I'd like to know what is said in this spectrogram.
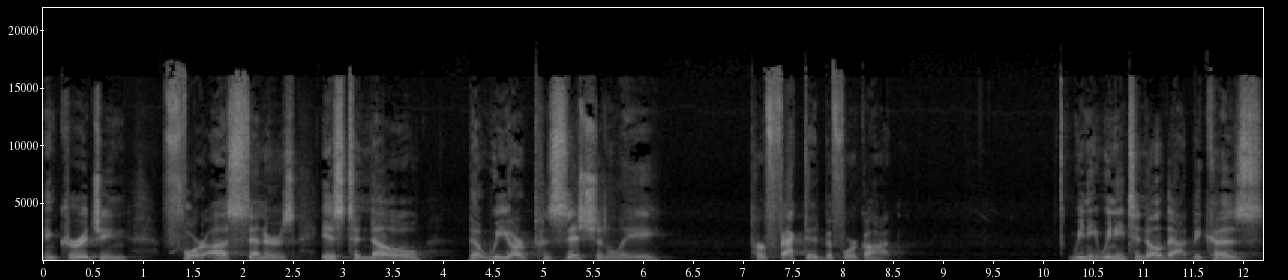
encouraging for us sinners is to know that we are positionally perfected before God. We need, we need to know that because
